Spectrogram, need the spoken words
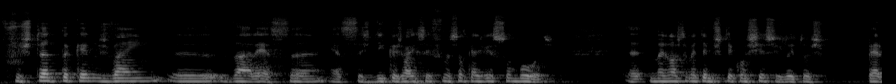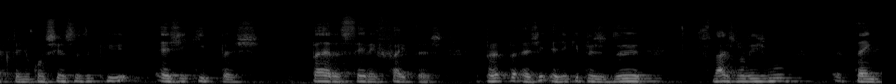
frustrante para quem nos vem uh, dar essa, essas dicas ou essa informação que às vezes são boas. Uh, mas nós também temos que ter consciência, os leitores espero que tenham consciência de que as equipas para serem feitas as, as equipas de profissionais de jornalismo eh, têm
